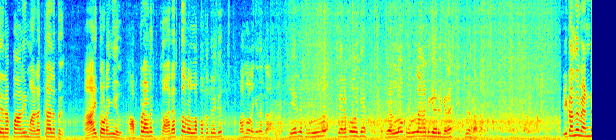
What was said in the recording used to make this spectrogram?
ചെനപ്പാണ് ഈ മഴക്കാലത്ത് ആയി തുടങ്ങിയത്. അപ്പോഴാണ് കനത്ത വെള്ളപ്പൊക്കത്തിലേക്ക് വന്നു തുടങ്ങിയത് എന്താ? ഈ ഫുള്ള് ചിരപ്പ് നോക്കിയാൽ വെള്ളം ഫുള്ള് അങ്ങോട്ട് കയറിക്കണേ ഇത് കണ്ടാ? ഈ കാണുന്ന വെണ്ട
